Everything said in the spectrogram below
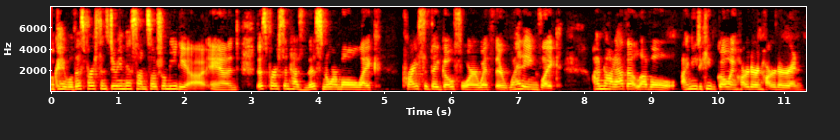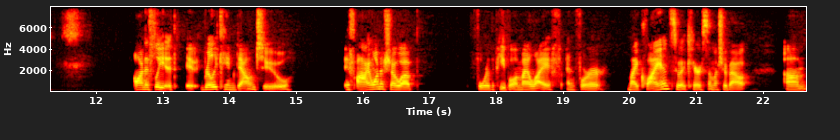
okay, well, this person's doing this on social media and this person has this normal like price that they go for with their weddings. Like, I'm not at that level. I need to keep going harder and harder. And honestly, it, it really came down to if I want to show up for the people in my life and for my clients who I care so much about um,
